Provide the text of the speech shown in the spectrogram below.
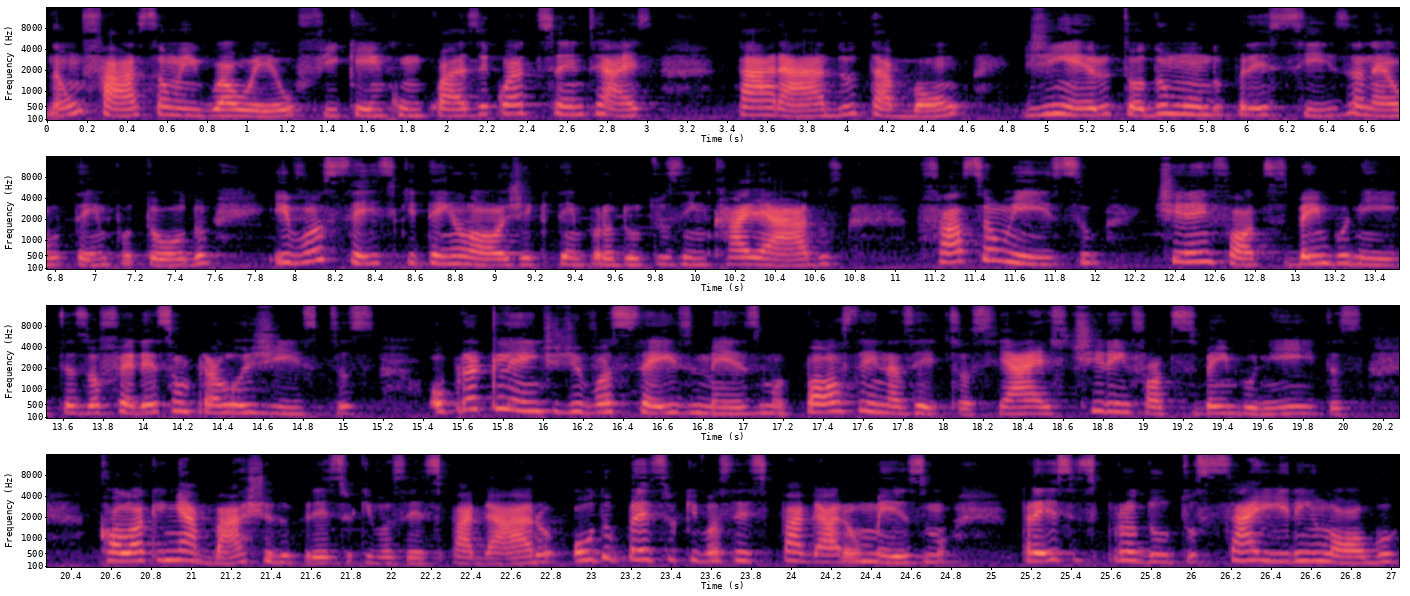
Não façam igual eu, fiquem com quase 400 reais parado, tá bom? Dinheiro todo mundo precisa, né, o tempo todo. E vocês que têm loja, que têm produtos encalhados, façam isso, tirem fotos bem bonitas, ofereçam para lojistas ou para cliente de vocês mesmo. Postem nas redes sociais, tirem fotos bem bonitas, coloquem abaixo do preço que vocês pagaram ou do preço que vocês pagaram mesmo para esses produtos saírem logo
